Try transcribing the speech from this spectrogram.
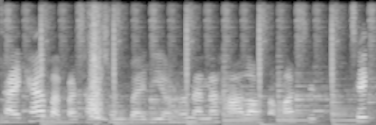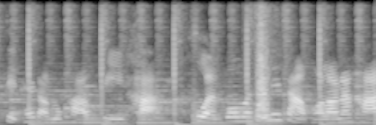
ใช้แค่บัตรประชาชนใบเดียวเท่านั้นนะคะ เราสามารถเช็คเช็คสิทธิ์ให้กับลูกค้าฟรีค่ะ ส่วนโปรโมชั่นที่ 3 ของเรานะคะ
